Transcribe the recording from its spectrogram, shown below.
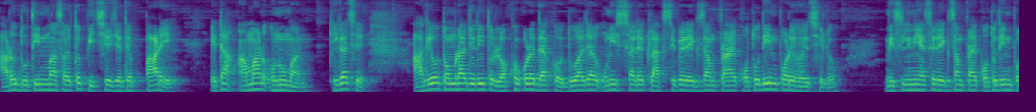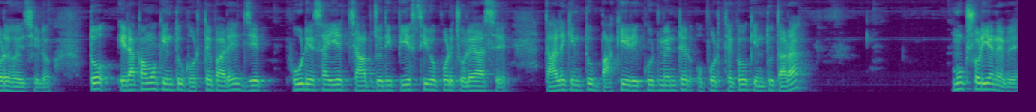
আরও দু তিন মাস হয়তো পিছিয়ে যেতে পারে। এটা আমার অনুমান, ঠিক আছে? আগেও তোমরা যদি তো লক্ষ্য করে দেখো দু হাজার উনিশ সালে ক্লার্কশিপের এক্সাম প্রায় কতদিন পরে হয়েছিল? মিসলিনিয়াসের এক্সাম প্রায় কতদিন পরে হয়েছিল? তো এরকমও কিন্তু ঘটতে পারে যে ফুড এসআইয়ের চাপ যদি পিএসসির ওপরে চলে আসে, তাহলে কিন্তু বাকি রিক্রুটমেন্টের ওপর থেকেও কিন্তু তারা মুখ সরিয়ে নেবে।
